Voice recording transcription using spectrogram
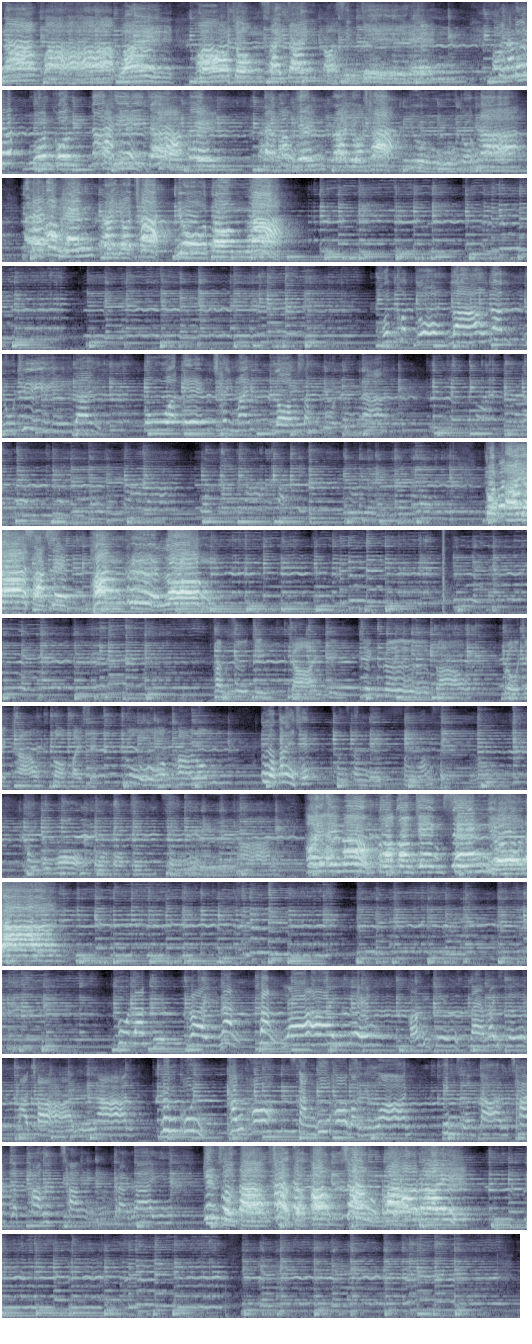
ฝากไว้ ขอจงใส่ใจต่อสิ่งที่เห็นสำนึกบุญคุณหน้าที่จะเป็น แต่ต้องเห็นประโยชน์ชาติอยู่ตรงหน้า แต่ต้องเห็นประโยชน์ชาติอยู่ตรงหน้า ใช่ไหม ลองสำรวจดูนะกฎอาญาศักดิ์สิทธิ์พังคลื่นลง ท่านซื้อจริงจ่ายจริงจริงหรือเปล่า พาลมเอื้อใกล้ชิดคุณสนิทสวมสิทธิ์ลงให้ไอ้โมงตัวโกงจริงสิงอยู่นานให้ไอ้โมองตัวกงจริงสิงอยู่นานธุรกิจใครนั่นช่างยายเยิงของดีจริงแต่ไม่ซื้อ มาฉายงาน บุญคุณทั้อสั่งดีห่อบริวารกินส่วนต่างชาติจะพังช่างกระไร กินส่วนต่างชาติจะพังช่างกว่าอะไร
